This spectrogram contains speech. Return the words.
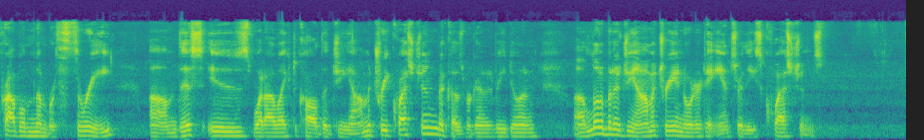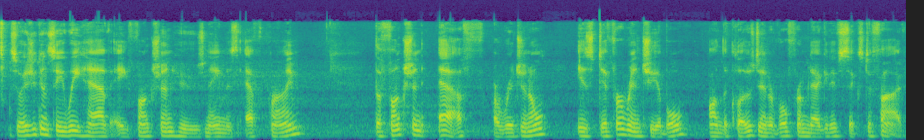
problem number three. Um, this is what I like to call the geometry question because we're going to be doing a little bit of geometry in order to answer these questions. So as you can see, we have a function whose name is f prime. The function f original is differentiable on the closed interval from negative 6 to 5.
